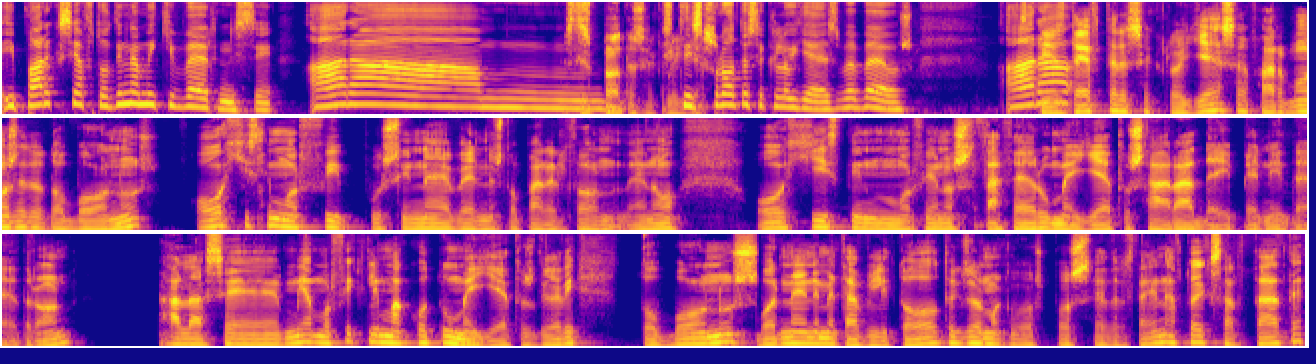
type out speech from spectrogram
υπάρξει αυτοδύναμη κυβέρνηση. Άρα... Στις πρώτες εκλογές. Στις πρώτες εκλογές, βεβαίως. Άρα... Στις δεύτερες εκλογές εφαρμόζεται το πόνους όχι στη μορφή που συνέβαινε στο παρελθόν, ενώ όχι στη μορφή ενός σταθερού μεγέθους 40 ή 50 εδρών, αλλά σε μια μορφή κλιμακωτού μεγέθους. Δηλαδή το μπόνους μπορεί να είναι μεταβλητό, δεν ξέρουμε ακριβώς πόσες έδρες θα είναι. Αυτό εξαρτάται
